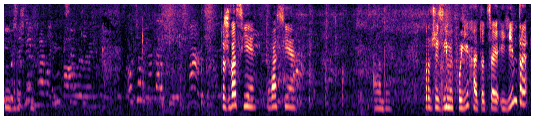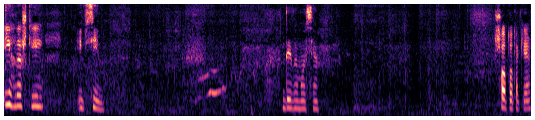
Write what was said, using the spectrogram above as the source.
іграшки? Тож у вас є, у вас є. А де? Коротше, з ними поїхати, то це і їм треба іграшки, і всім. Дивимося. Що то таке?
